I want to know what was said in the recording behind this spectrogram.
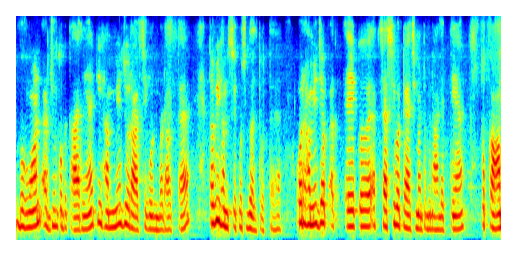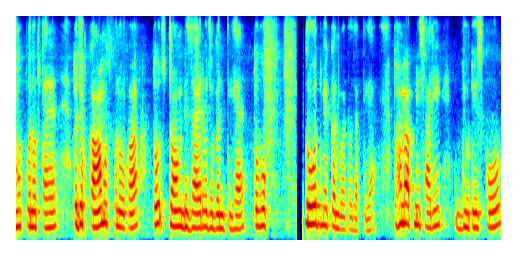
भगवान अर्जुन को बता रहे हैं कि हमें जो राशि गुण बढ़ा होता है, तभी हमसे कुछ गलत होता है। और हमें जब एक एक्सेसिव अटैचमेंट बना लेते हैं तो काम उत्पन्न होता है। तो जो काम उत्पन्न होगा तो स्ट्रॉन्ग डिज़ायर जो बनती है तो वो क्रोध में कन्वर्ट हो जाती है। तो हम अपनी सारी ड्यूटीज़ को,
